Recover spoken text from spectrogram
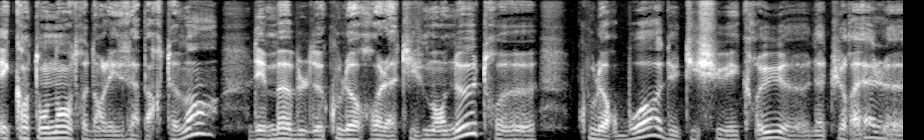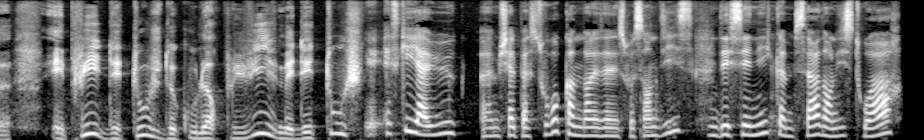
Et quand on entre dans les appartements, des meubles de couleur relativement neutre, euh, couleur bois, des tissus écrus euh, naturels, euh, et puis des touches de couleurs plus vives, mais des touches. Est-ce qu'il y a eu, Michel Pastoureau, comme dans les années 70, une décennie comme ça dans l'histoire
